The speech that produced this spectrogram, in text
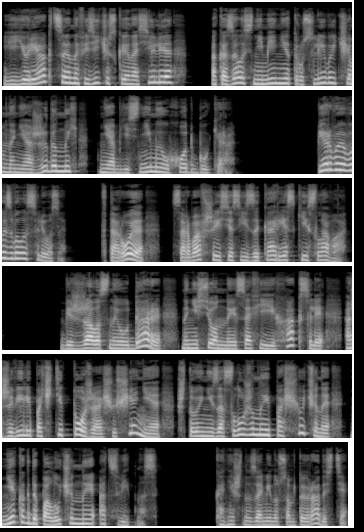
Ее реакция на физическое насилие оказалась не менее трусливой, чем на неожиданный, необъяснимый уход Букера. Первое вызвало слезы. Второе — сорвавшиеся с языка резкие слова. Безжалостные удары, нанесенные Софии Хаксли, оживили почти то же ощущение, что и незаслуженные пощечины, некогда полученные от Свитнес. Конечно, за минусом той радости,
